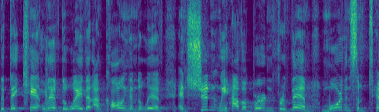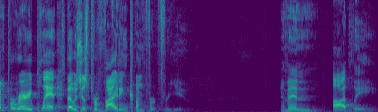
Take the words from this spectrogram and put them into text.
that they can't live the way that I'm calling them to live. And shouldn't we have a burden for them more than some temporary plant that was just providing comfort for you? And then, oddly,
